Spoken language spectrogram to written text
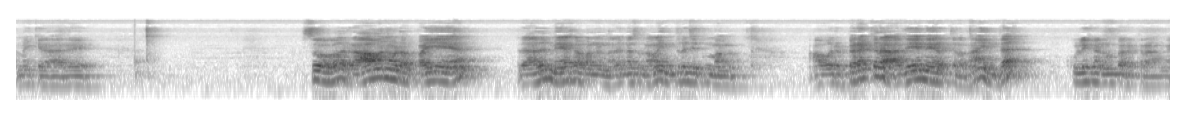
அமைக்கிறாரு. ஸோ ராவனோட பையன் அதாவது மேகவண்ணன் அது என்ன சொல்லுவாங்க? இந்திரஜித்மாங்க அவர் பிறக்கிற அதே நேரத்தில் தான் இந்த குளிகனும் பிறக்கிறாங்க.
